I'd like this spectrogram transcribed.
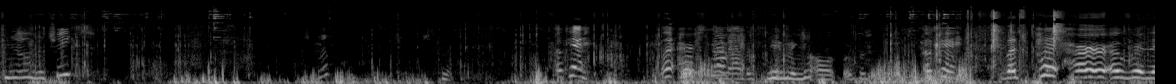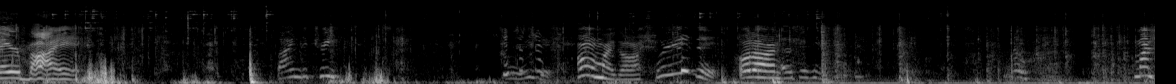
Smell the treats. Smell. Smell. Okay. Let her smell. Now they're sniffing all. Okay, let's put her over there by it. Find the treat. Get Where the is tree. it? Oh my gosh. Where is it? Hold on. Oh, it's right. Come on.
